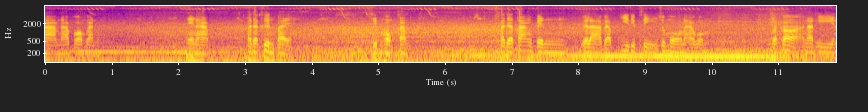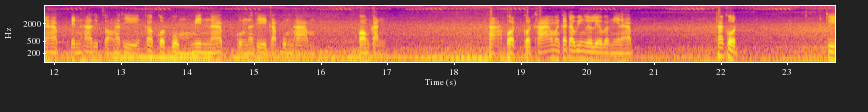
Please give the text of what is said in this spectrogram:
time นะครับ พร้อมกันนี่นะครับ ก็จะขึ้นไป16ครับเขาจะตั้งเป็นเวลาแบบ24ชั่วโมงนะครับผมแล้วก็นาทีนะครับเป็น 52 นาที ก็กดปุ่มมินนะครับ กลุ่มนาทีกับปุ่ม time พร้อมกัน อ่ากดกดค้างมันก็จะวิ่งเร็วๆแบบนี้นะครับ ถ้ากดที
